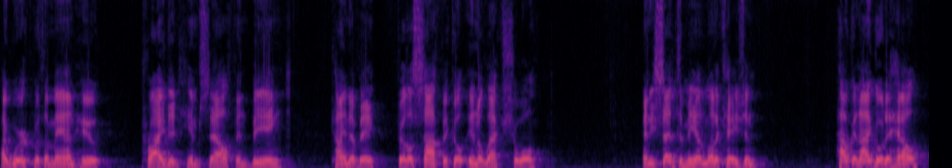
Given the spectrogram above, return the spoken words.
I worked with a man who prided himself in being kind of a philosophical intellectual. And he said to me on one occasion, How can I go to hell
